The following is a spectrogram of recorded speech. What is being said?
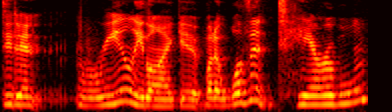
Didn't really like it, but it wasn't terrible.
